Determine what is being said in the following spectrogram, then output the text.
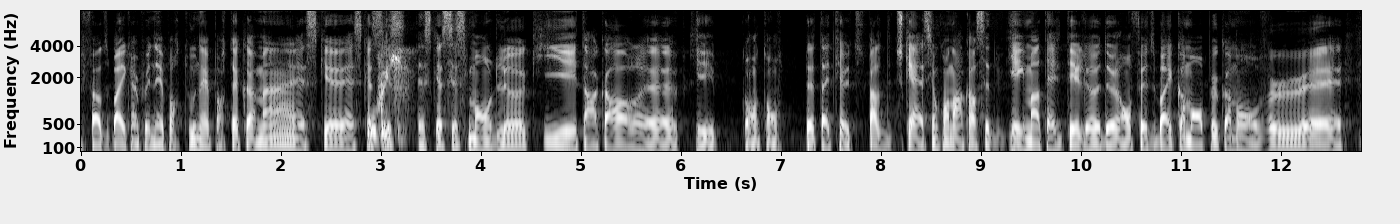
faire du bike un peu n'importe où, n'importe comment. Est-ce que, est-ce que c'est, est-ce que c'est ce monde-là qui est encore, qui est, peut-être que tu parles d'éducation, qu'on a encore cette vieille mentalité-là de on fait du bike comme on peut, comme on veut, euh, puis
